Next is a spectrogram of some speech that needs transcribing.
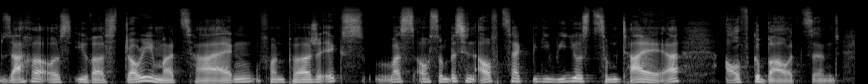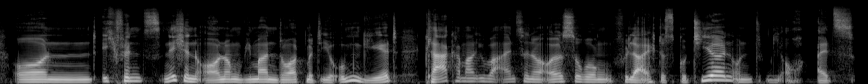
Sache aus ihrer Story mal zeigen von Persia X, was auch so ein bisschen aufzeigt, wie die Videos zum Teil ja, aufgebaut sind. Und ich finde es nicht in Ordnung, wie man dort mit ihr umgeht. Klar kann man über einzelne Äußerungen vielleicht diskutieren und die auch als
